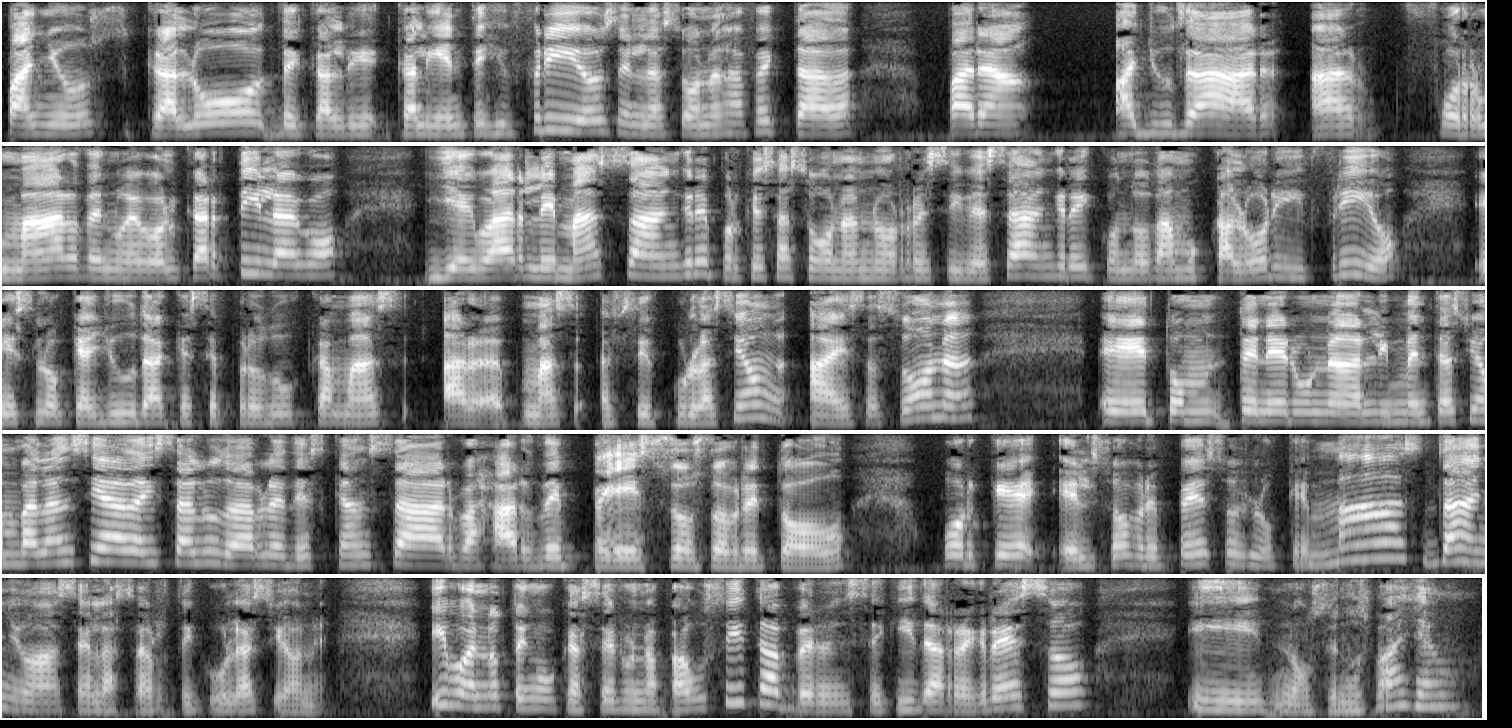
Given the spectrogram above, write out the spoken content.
paños calor, de calientes y fríos en las zonas afectadas para ayudar a formar de nuevo el cartílago llevarle más sangre porque esa zona no recibe sangre y cuando damos calor y frío es lo que ayuda a que se produzca más, más circulación a esa zona. Eh, tener una alimentación balanceada y saludable, descansar, bajar de peso sobre todo, porque el sobrepeso es lo que más daño hace a las articulaciones. Y bueno, tengo que hacer una pausita, pero enseguida regreso y no se nos vayan.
